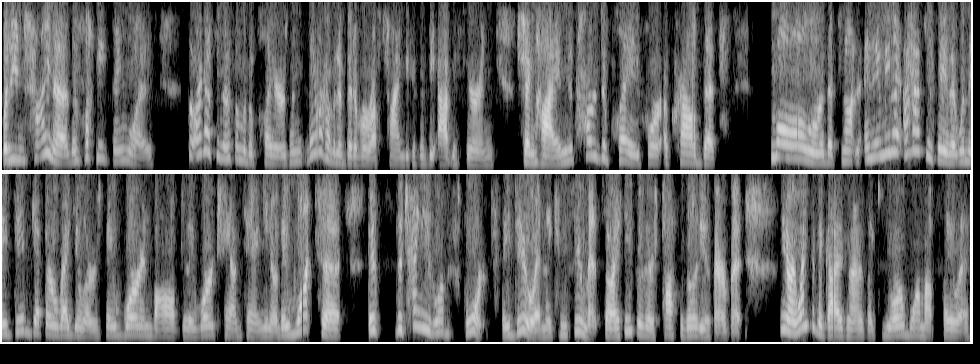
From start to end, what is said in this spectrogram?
But in China, the funny thing was, so I got to know some of the players, and they were having a bit of a rough time because of the atmosphere in Shanghai. I mean, it's hard to play for a crowd that's small or that's not. And I mean, I have to say that when they did get their regulars, they were involved. They were chanting. You know, they want to. They, the Chinese love sports. They do, and they consume it. So I think that there's possibilities there. But you know, I went to the guys and I was like, your warm up playlist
